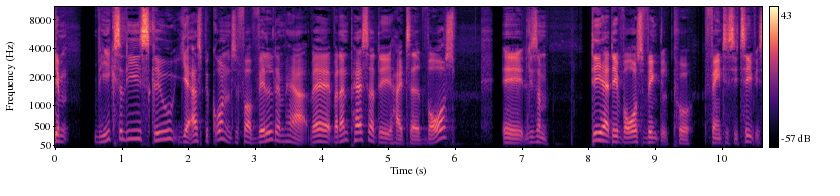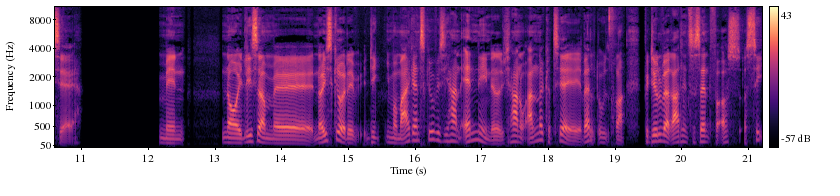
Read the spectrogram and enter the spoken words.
Jamen, vil I ikke så lige skrive jeres begrundelse for at vælge dem her? Hvad, hvordan passer det? Har I taget vores, øh, ligesom, det her det er vores vinkel på fantasy tv-serier. Men når I ligesom, øh, når I skriver det, det, I må meget gerne skrive, hvis I har en anden en, eller hvis I har nogle andre kriterier, I har valgt ud fra. For det vil være ret interessant for os at se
